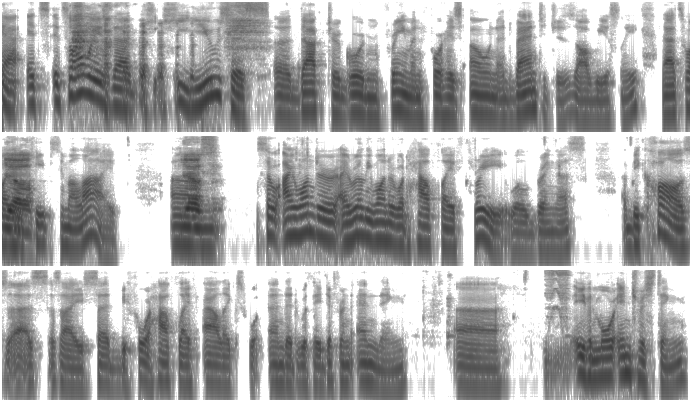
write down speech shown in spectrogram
Yeah, it's it's always that he, he uses uh, Dr. Gordon Freeman for his own advantages. Obviously, that's why Yeah. he keeps him alive. Um, Yes. So I wonder, I really wonder what Half Life Three will bring us, because as as I said before, Half Life Alyx ended with a different ending, uh, even more interesting,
